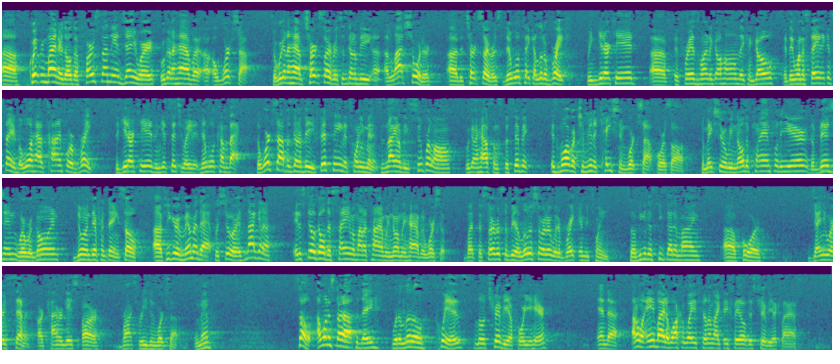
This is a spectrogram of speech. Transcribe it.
Uh, quick reminder though, the first Sunday in January, we're going to have a, a, a, workshop. So we're going to have church service. It's going to be a, a lot shorter, uh, the church service. Then we'll take a little break. We can get our kids. Uh, if friends wanting to go home, they can go. If they want to stay, they can stay. But we'll have time for a break to get our kids and get situated. Then we'll come back. The workshop is going to be 15 to 20 minutes. It's not going to be super long. We're going to have some specific, it's more of a communication workshop for us all to make sure we know the plan for the year, the vision, where we're going, doing different things. So uh, if you can remember that for sure, it's not going to, it'll still go the same amount of time we normally have in worship, but the service will be a little shorter with a break in between. So if you can just keep that in mind uh, for January 7th, our congregation, our Bronx region workshop. Amen. So I want to start out today with a little quiz, a little trivia for you here. And uh, I don't want anybody to walk away feeling like they failed this trivia class.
